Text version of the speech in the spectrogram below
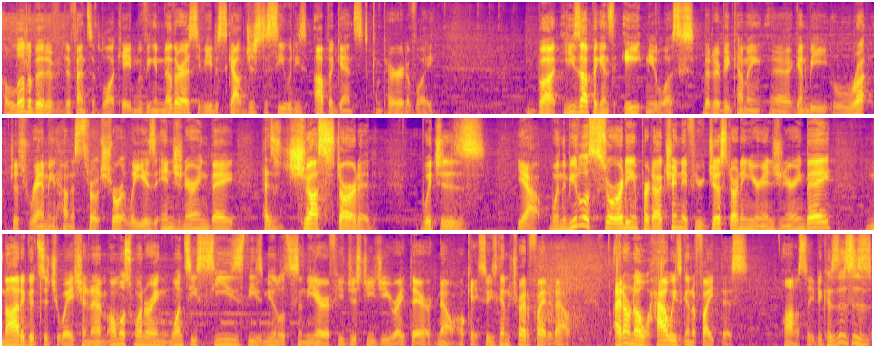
a little bit of defensive blockade, moving another SCV to scout just to see what he's up against comparatively. But he's up against eight Mutalisks that are becoming uh, going to be just ramming down his throat shortly. His engineering bay has just started, which is, yeah, when the Mutalisks are already in production, if you're just starting your engineering bay, not a good situation. And I'm almost wondering, once he sees these Mutalisks in the air, if you just GG right there. No, okay, so he's going to try to fight it out. I don't know how he's going to fight this, honestly, because this is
